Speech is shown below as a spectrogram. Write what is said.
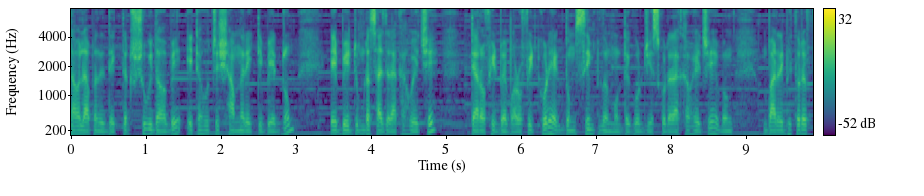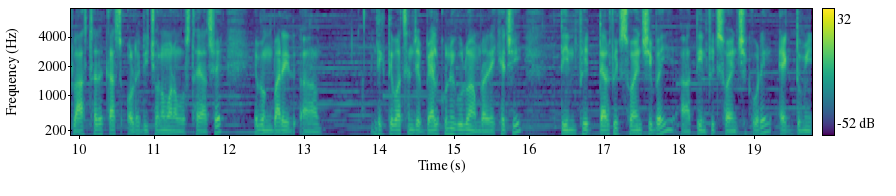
তাহলে আপনাদের দেখতে সুবিধা হবে। এটা হচ্ছে সামনের একটি বেডরুম এই বেডরুমটা সাইজে রাখা হয়েছে। তেরো ফিট বাই বারো ফিট করে একদম সিম্পলের মধ্যে গর্জিয়াস করে রাখা হয়েছে এবং বাড়ির ভিতরে প্লাস্টারের কাজ অলরেডি চলমান অবস্থায় আছে এবং বাড়ির দেখতে পাচ্ছেন যে ব্যালকনিগুলো আমরা রেখেছি তিন ফিট তেরো ফিট ছয় ইঞ্চি বাই তিন ফিট ছয় ইঞ্চি করে একদমই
